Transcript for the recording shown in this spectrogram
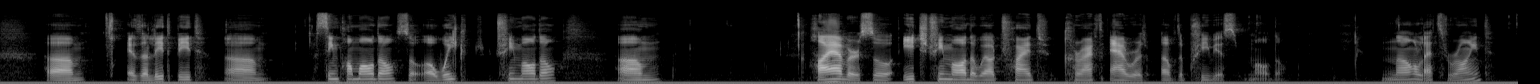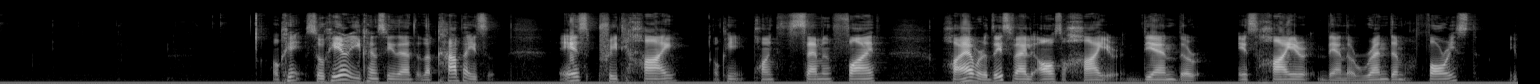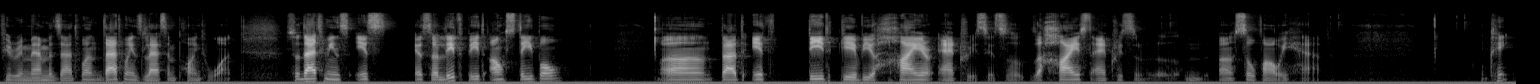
um, is a little bit um, simple model, so a weak tree model. Um, However, so each tree model will try to correct errors of the previous model. Now let's run it. Okay, so here you can see that the kappa is is pretty high, okay, 0.75. However, this value also higher than the is higher than the random forest. If you remember that one, that one is less than 0.1. So that means it's it's a little bit unstable uh, but it did give you higher accuracy, so the highest accuracy uh, so far we have. Okay.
